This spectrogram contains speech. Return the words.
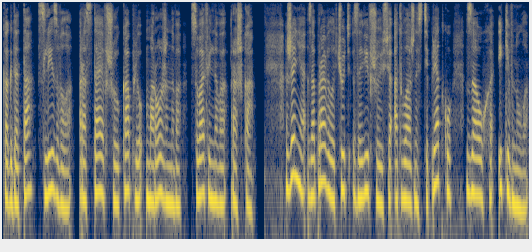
когда та слизывала растаявшую каплю мороженого с вафельного рожка. Женя заправила чуть завившуюся от влажности прядку за ухо и кивнула.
